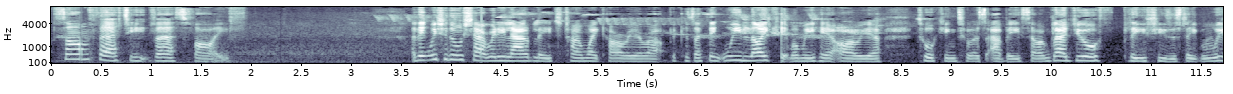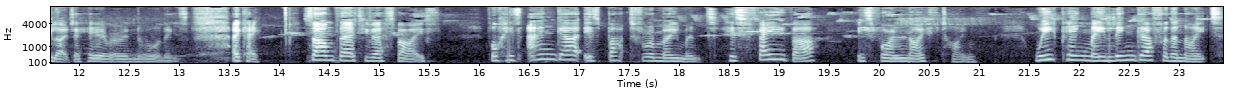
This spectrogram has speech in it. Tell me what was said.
Psalm 30, verse 5. I think we should all shout really loudly to try and wake Aria up because I think we like it when we hear Aria talking to us, Abby. So I'm glad you're pleased she's asleep, but we like to hear her in the mornings. Okay, Psalm 30, verse 5. For his anger is but for a moment, his favour is for a lifetime. Weeping may linger for the night,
